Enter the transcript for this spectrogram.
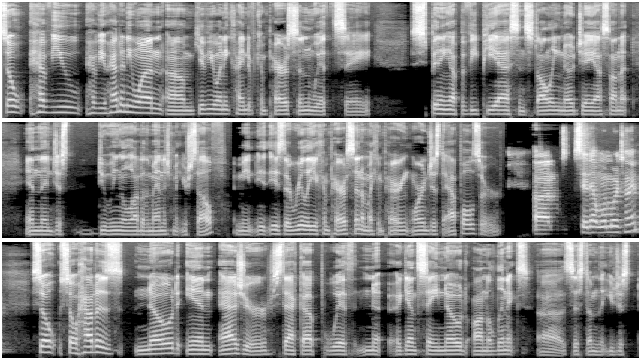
So have you have you had anyone um, give you any kind of comparison with, say, spinning up a VPS, installing Node.js on it, and then just doing a lot of the management yourself? I mean, is, is there really a comparison? Am I comparing oranges to apples, or um, say that one more time? So, so how does Node in Azure stack up with against say Node on a Linux uh, system that you just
